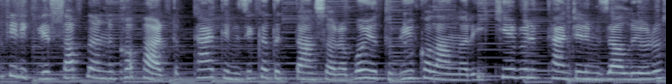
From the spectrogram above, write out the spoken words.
Öncelikle saplarını kopartıp tertemiz yıkadıktan sonra boyutu büyük olanları ikiye bölüp tenceremize alıyoruz.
